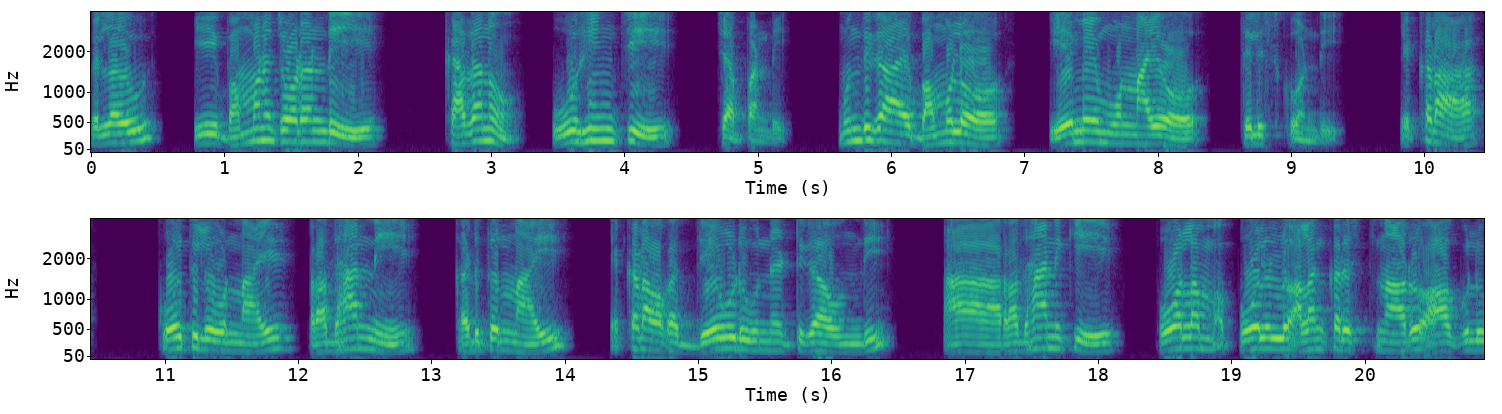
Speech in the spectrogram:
పిల్లలు ఈ బొమ్మను చూడండి. కథను ఊహించి చెప్పండి. ముందుగా ఈ బొమ్మలో ఏమేమి ఉన్నాయో తెలుసుకోండి. ఇక్కడ కోతులు ఉన్నాయి రథాన్ని కడుతున్నాయి. ఇక్కడ ఒక దేవుడు ఉన్నట్టుగా ఉంది. ఆ రథానికి పూల పూలలు అలంకరిస్తున్నారు ఆకులు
